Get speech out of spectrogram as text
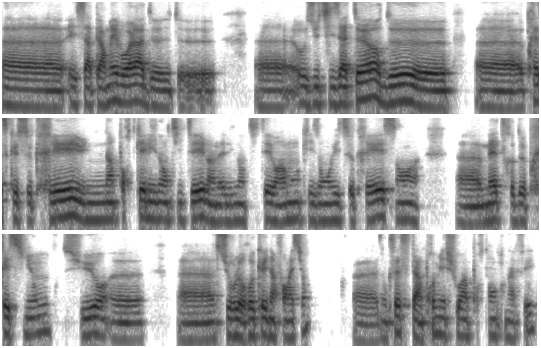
et ça permet voilà, de aux utilisateurs de euh, presque se créer une n'importe quelle identité, l'identité vraiment qu'ils ont envie de se créer sans euh, mettre de pression sur, euh, sur le recueil d'informations. donc ça, c'était un premier choix important qu'on a fait.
